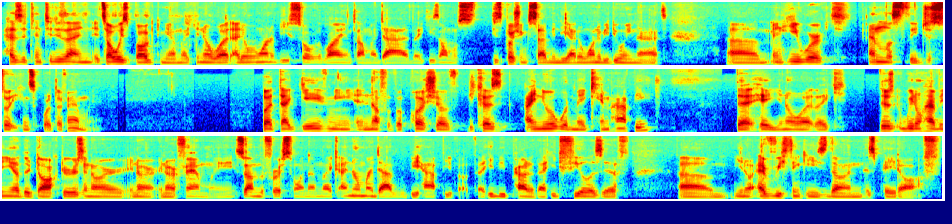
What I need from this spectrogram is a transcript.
hesitant to do that and it's always bugged me. I'm like you know what? I don't want to be so reliant on my dad. Like he's almost he's pushing 70 i don't want to be doing that. Um, and he worked endlessly just so he can support the family. But that gave me enough of a push of because i knew it would make him happy that hey you know what? Like there's we don't have any other doctors in our in our in our family so i'm the first one. I'm like i know my dad would be happy about that. He'd be proud of that. He'd feel as if um, you know everything he's done has paid off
